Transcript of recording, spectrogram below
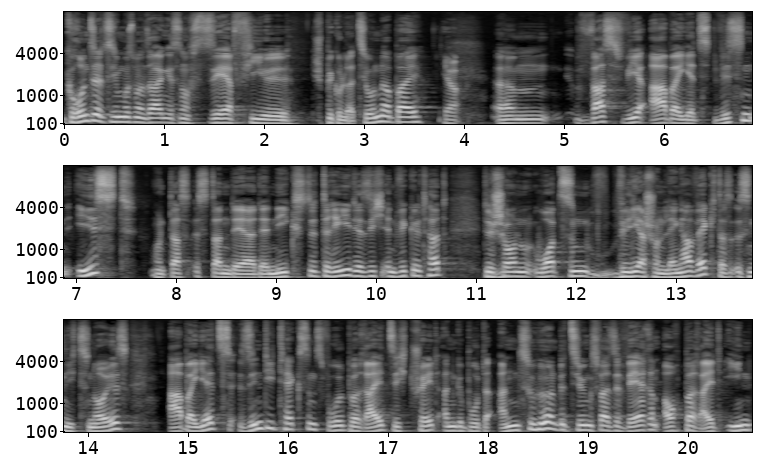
Grundsätzlich muss man sagen, ist noch sehr viel Spekulation dabei. Ja. Ähm, was wir aber jetzt wissen ist, und das ist dann der, der nächste Dreh, der sich entwickelt hat, Deshaun Watson will ja schon länger weg, das ist nichts Neues. Aber jetzt sind die Texans wohl bereit, sich Trade-Angebote anzuhören, beziehungsweise wären auch bereit, ihn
